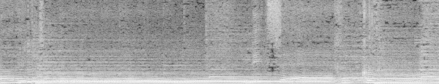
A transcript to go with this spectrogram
wat ik toen niet zeggen kon.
